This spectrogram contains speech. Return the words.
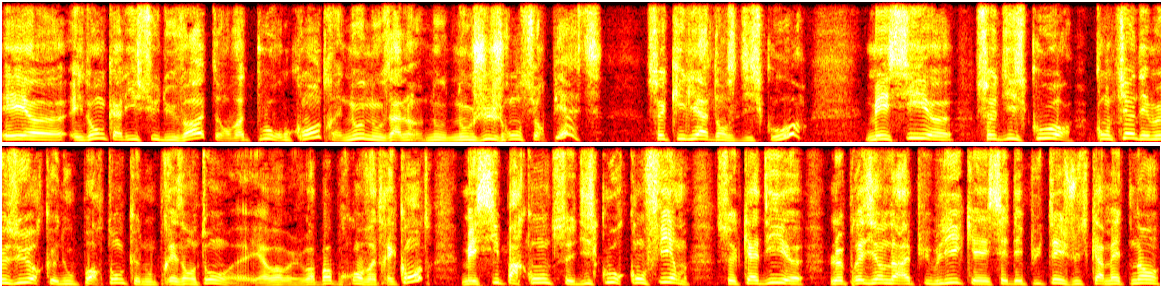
Et, euh, donc, à l'issue du vote, on vote pour ou contre, et nous, nous, nous, nous jugerons sur pièce ce qu'il y a dans ce discours. Mais si euh, ce discours contient des mesures que nous portons, que nous présentons, euh, et, euh, je ne vois pas pourquoi on voterait contre. Mais si par contre ce discours confirme ce qu'a dit le président de la République et ses députés jusqu'à maintenant,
